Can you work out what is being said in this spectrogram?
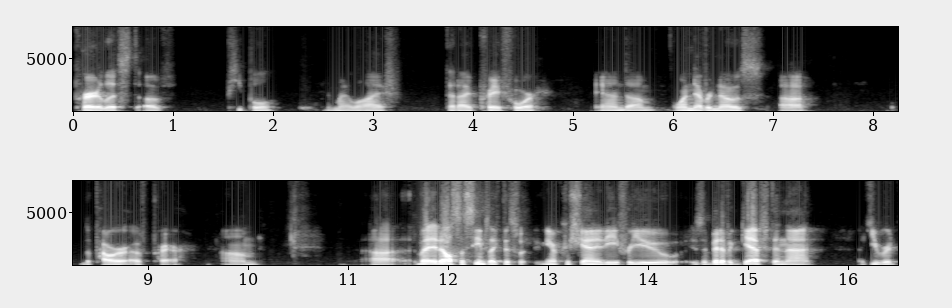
prayer list of people in my life that I pray for, and um, one never knows uh, the power of prayer. Um, uh, but it also seems like this, you know, Christianity for you is a bit of a gift in that, like, you were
